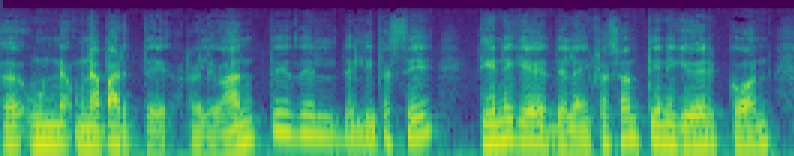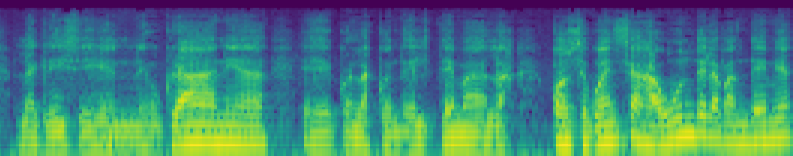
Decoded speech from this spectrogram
eh, una, una parte relevante del, del IPC tiene que de la inflación tiene que ver con la crisis en Ucrania, eh, con, las, con el tema, las consecuencias aún de la pandemia.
